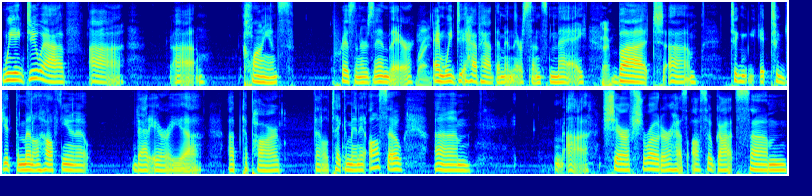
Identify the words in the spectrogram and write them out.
we do have uh, uh, clients prisoners in there Right. and we do have had them in there since may Okay. but um, to to get the mental health unit that area up to par. That'll take a minute. Also, um, uh, Sheriff Schroeder has also got some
